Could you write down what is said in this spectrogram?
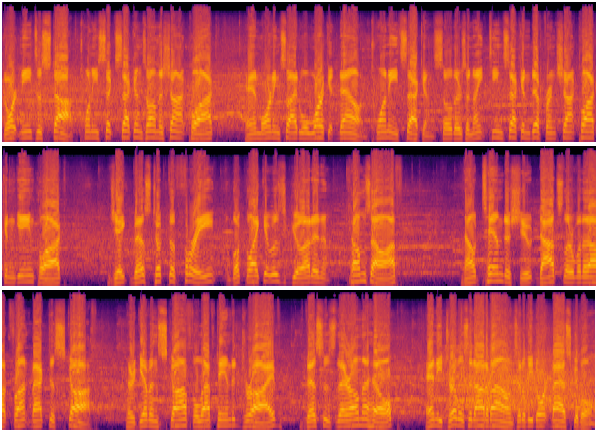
Dordt needs a stop. 26 seconds on the shot clock, and Morningside will work it down. 20 seconds. So there's a 19 second difference, shot clock and game clock. Jake Viss took the three. Looked like it was good, and it comes off. Now 10 to shoot. Dotzler with it out front, back to Scoff. They're giving Scoff the left handed drive. Viss is there on the help, and he dribbles it out of bounds. It'll be Dordt basketball.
